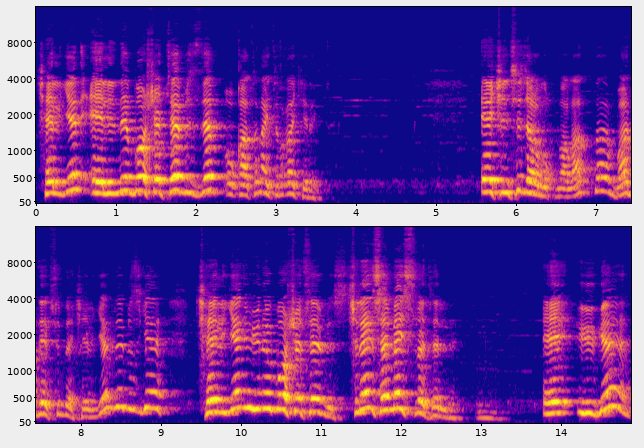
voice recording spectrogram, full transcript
kelgen elini boş ete bizde o katın aytırga kerekti. Ekinci cavluknalat da vadepsi de kelgen de bizge kelgen üyünü boş etemiz. Çilen seme isvetelli. E üge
